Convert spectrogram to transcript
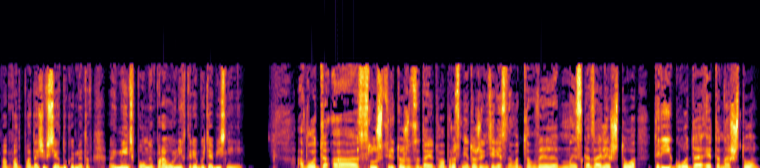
подачи всех документов, имеете полное право у них требовать объяснений. А вот э, слушатель тоже задает вопрос, мне тоже интересно. Вот вы, мы сказали, что три года это на что?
